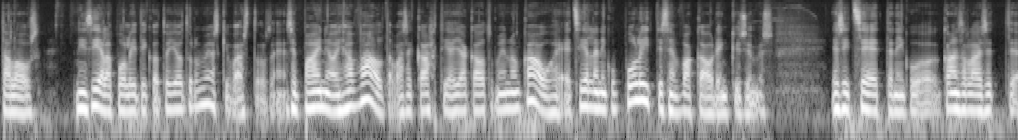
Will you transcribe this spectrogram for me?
talous – niin siellä poliitikot on joutunut myöskin vastuuseen. Se paine on ihan valtava, se kahtia jakautuminen on kauhea. Et siellä niin kuin poliittisen vakauden kysymys ja sitten se, että niin kuin kansalaiset äh,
